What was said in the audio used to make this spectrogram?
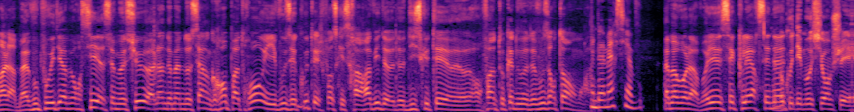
Voilà, bah, vous pouvez dire merci à ce monsieur, Alain de Mendoza, un grand patron, et il vous écoute et je pense qu'il sera ravi de, de discuter, euh, enfin en tout cas de, vous- de vous entendre. Eh ben, merci à vous. Eh ben voilà, vous voyez, c'est clair, c'est net. beaucoup d'émotions chez,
